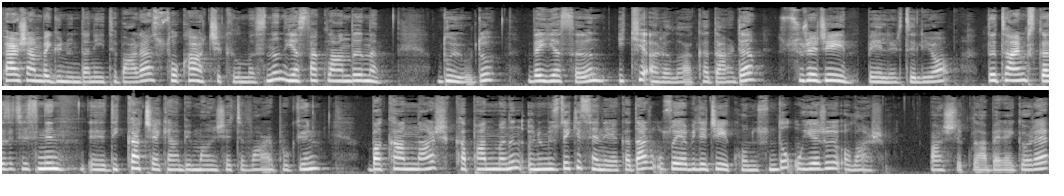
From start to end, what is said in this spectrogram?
Perşembe gününden itibaren sokağa çıkılmasının yasaklandığını duyurdu ve yasağın 2 Aralık'a kadar da süreceği belirtiliyor. The Times gazetesinin e, dikkat çeken bir manşeti var bugün. Bakanlar kapanmanın önümüzdeki seneye kadar uzayabileceği konusunda uyarıyorlar. Başlıklı habere göre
